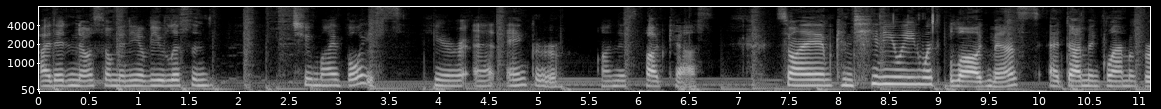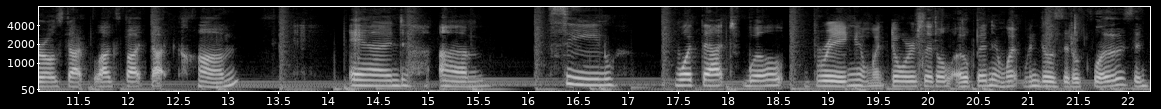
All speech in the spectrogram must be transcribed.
I didn't know so many of you listened to my voice here at Anchor on this podcast. So I am continuing with Blogmas at diamondglamourgirls.blogspot.com and um, seeing what that will bring and what doors it'll open and what windows it'll close and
